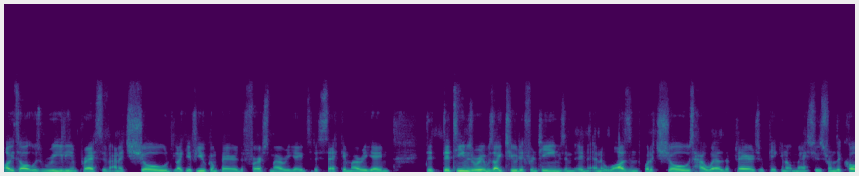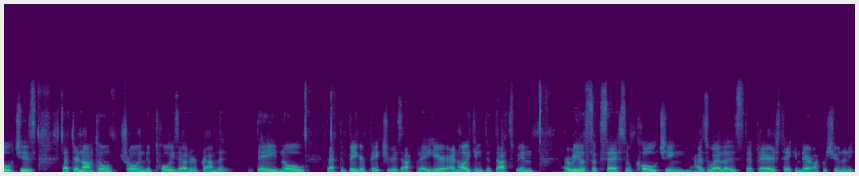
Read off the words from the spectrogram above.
I thought was really impressive. And it showed, like, if you compare the first Maori game to the second Maori game, the, the teams were it was like two different teams and, and, and it wasn't but it shows how well the players are picking up messages from the coaches that they're not throwing the toys out of the pram that they know that the bigger picture is at play here. And I think that that's been a real success of coaching as well as the players taking their opportunity.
